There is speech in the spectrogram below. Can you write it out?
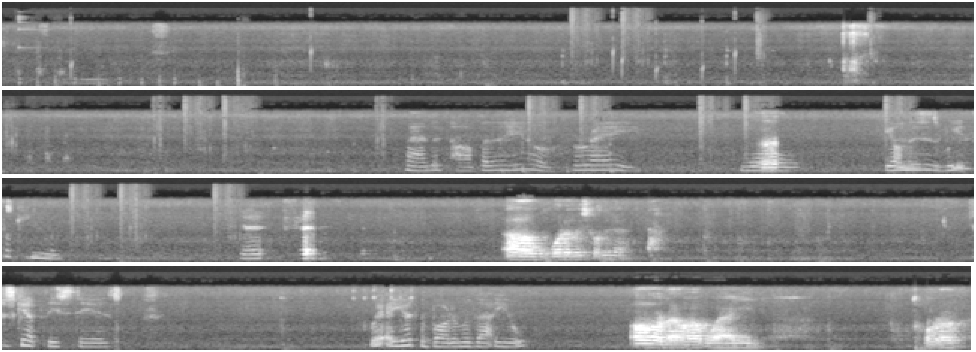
I'm at the top of the hill. Hooray. Whoa. Beyond this is weird looking. Dirt. Uh, what are we supposed to do? Just get up these stairs. Wait, are you at the bottom of that hill? Oh no, I'm lagging. Hold on.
